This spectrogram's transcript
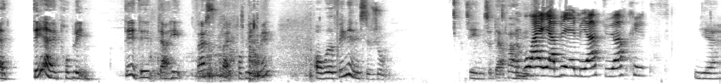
at det er et problem. Det er det, der er helt først var et problem, ikke? Overhovedet at finde en institution til hende, så derfor har vi... Mor, jeg bliver mere dyrkig. Ja,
